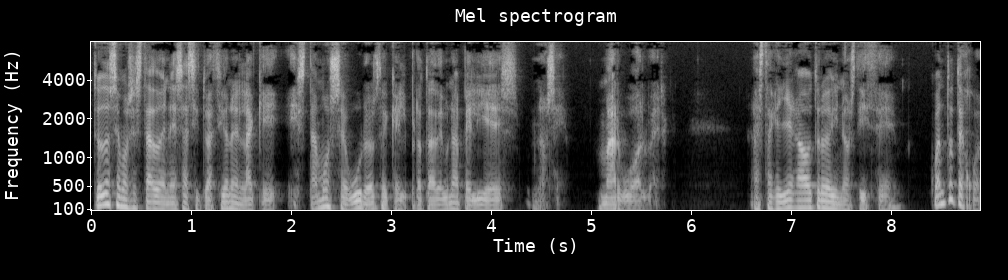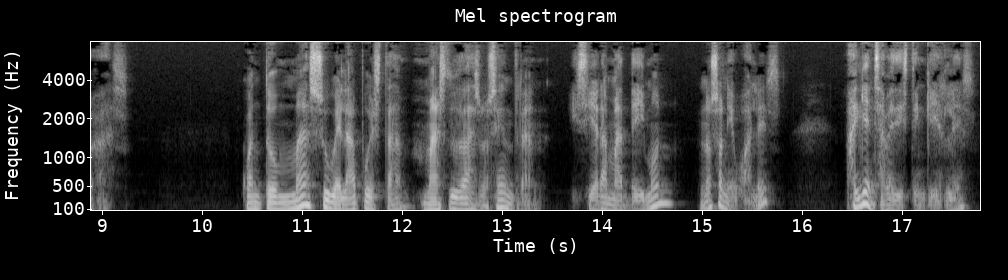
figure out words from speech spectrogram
Todos hemos estado en esa situación en la que estamos seguros de que el prota de una peli es, no sé, Mark Wahlberg. Hasta que llega otro y nos dice, ¿Cuánto te juegas? Cuanto más sube la apuesta, más dudas nos entran. ¿Y si era Matt Damon? ¿No son iguales? ¿Alguien sabe distinguirles?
